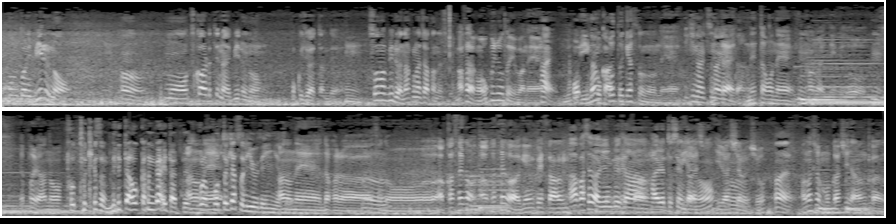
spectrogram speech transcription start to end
なんだ本当にビルの、うん、もう使われてないビルの屋上やったんで、んそのビルはなくなっちゃったんですけど、朝田君屋上といえばね、はい僕なんかポッドキャストのね、いきなり繋いでネタをね、うん考えてんけど、んやっぱりあの、ポッドキャストのネタを考えたって、ねこれポッドキャストで言うでいいんやあのね、だから、うん。その、赤瀬川、赤瀬川源平さん。赤瀬川源平さん、ハイレットセンターの？いらっしゃるでしょ、うん。はい。あの人昔なんかの、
